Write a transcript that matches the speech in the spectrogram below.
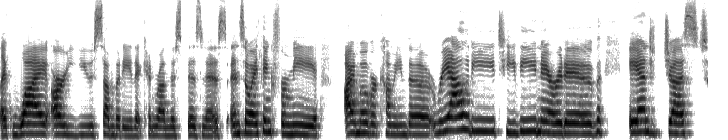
Like, why are you somebody that can run this business? And so I think for me, I'm overcoming the reality TV narrative and just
